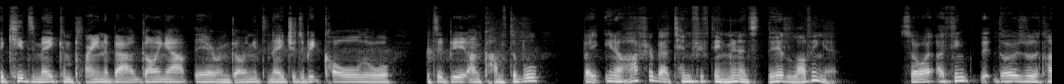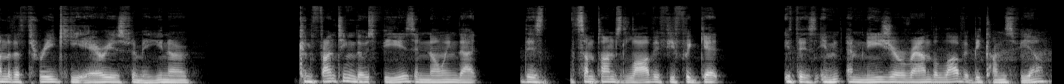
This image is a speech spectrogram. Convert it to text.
The kids may complain about going out there and going into nature. It's a bit cold or it's a bit uncomfortable. But, you know, after about 10, 15 minutes, they're loving it. So I, I think those are the kind of the three key areas for me, you know, confronting those fears and knowing that there's sometimes love if you forget if there's amnesia around the love, it becomes fear.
